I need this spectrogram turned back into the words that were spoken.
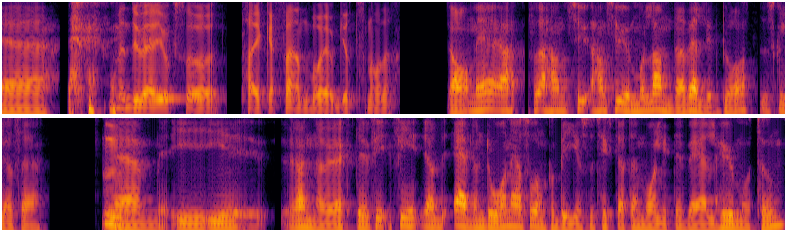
Eh, Men du är ju också Taika fanboy av Guds nåde. Ja, men alltså, hans, hans humor landar väldigt bra skulle jag säga. Mm. Ehm, i, I Ragnarök, det, fi, fi, ja, även då när jag såg den på bio så tyckte jag att den var lite väl humortung.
